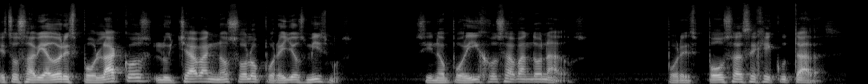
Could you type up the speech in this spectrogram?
Estos aviadores polacos luchaban no solo por ellos mismos, sino por hijos abandonados, por esposas ejecutadas,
